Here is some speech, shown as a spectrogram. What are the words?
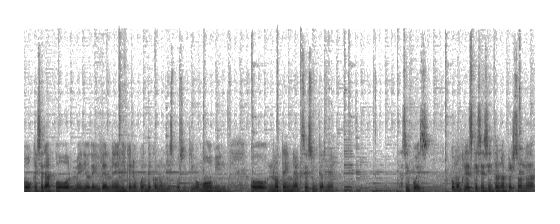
o que será por medio de internet y que no cuente con un dispositivo móvil o no tenga acceso a internet. Así pues, ¿Cómo crees que se sienta una persona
